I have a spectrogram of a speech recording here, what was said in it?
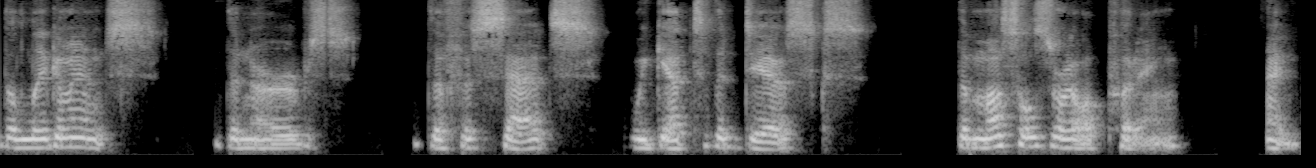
the ligaments, the nerves, the facets, we get to the discs, the muscles are all pudding. I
